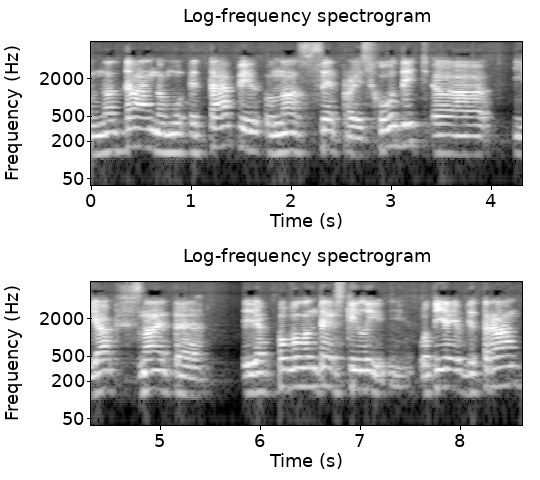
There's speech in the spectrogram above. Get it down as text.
На даному етапі у нас все происходить, е, як знаєте, як по волонтерській лінії. От є ветеран,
